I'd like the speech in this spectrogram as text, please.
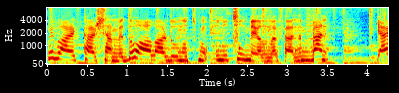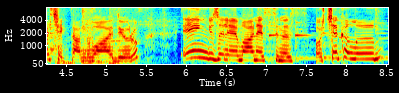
Mübarek Perşembe dualarda unutma, unutulmayalım efendim. Ben gerçekten dua ediyorum. En güzel emanetsiniz. Hoşçakalın.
